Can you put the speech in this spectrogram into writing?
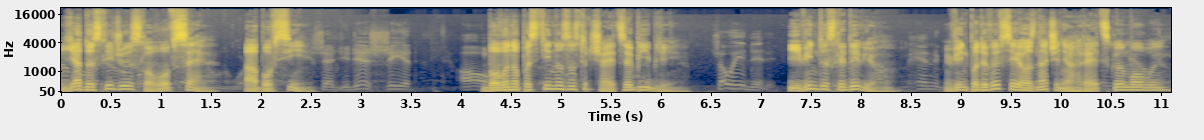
я досліджую слово все або всі, бо воно постійно зустрічається в Біблії. І він дослідив його. Він подивився його значення грецькою мовою,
